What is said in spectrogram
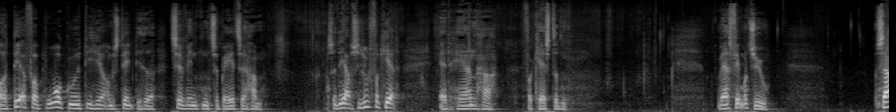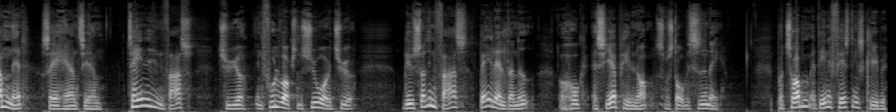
og derfor bruger Gud de her omstændigheder til at vende den tilbage til ham. Så det er absolut forkert, at Herren har forkastet dem. Vers 25. Samme nat sagde Herren til ham, tag ind i din fars tyre, en fuldvoksen syvårig tyr. Riv så din fars balalter ned og hug asjerpælen om, som står ved siden af. På toppen af denne fæstningsklippe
